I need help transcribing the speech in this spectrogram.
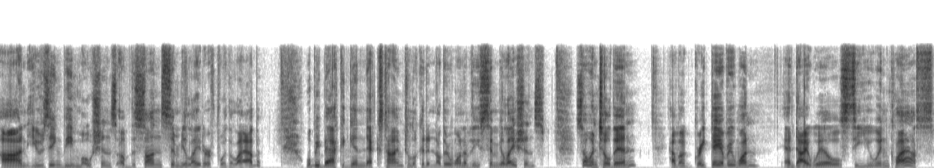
on using the motions of the sun simulator for the lab. We'll be back again next time to look at another one of these simulations. So until then, have a great day, everyone, and I will see you in class.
